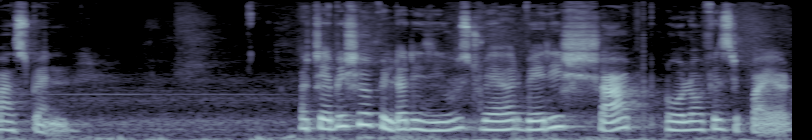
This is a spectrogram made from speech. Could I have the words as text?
passband. A Chebyshev filter is used where very sharp roll off is required,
